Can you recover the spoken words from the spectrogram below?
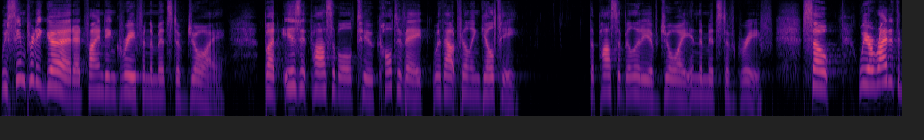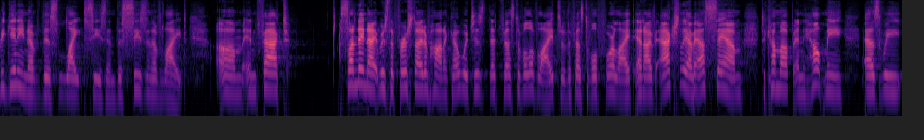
We seem pretty good at finding grief in the midst of joy. But is it possible to cultivate without feeling guilty the possibility of joy in the midst of grief? So we are right at the beginning of this light season, this season of light. Um, in fact, Sunday night was the first night of Hanukkah, which is that festival of lights or the festival for light. And I've actually I've asked Sam to come up and help me as we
